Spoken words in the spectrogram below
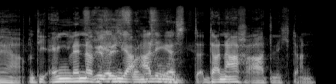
Ja, und die Engländer Friedrich werden ja alle erst danach adlig dann.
